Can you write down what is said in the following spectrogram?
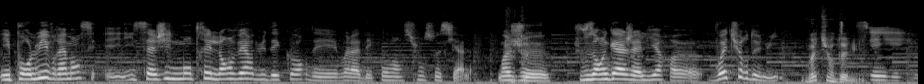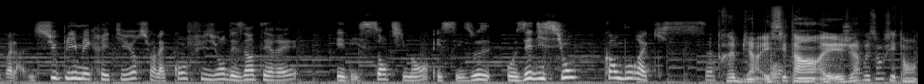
Et pour lui, vraiment, il s'agit de montrer l'envers du décor des voilà des conventions sociales. Moi, je, je vous engage à lire euh, Voiture de nuit. voiture de nuit. C'est voilà une sublime écriture sur la confusion des intérêts et des sentiments, et c'est aux, aux éditions Cambourakis. Très bien. Et Bon. c'est un. J'ai l'impression que c'est en,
